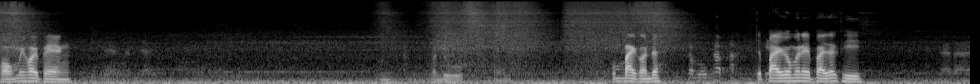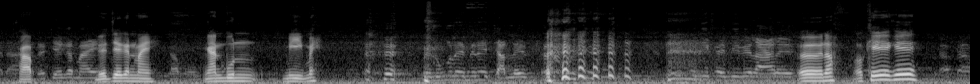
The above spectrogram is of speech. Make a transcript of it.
ของไม่ค่อยแพงแพงนั่นใหญ่มาดู ผมไปก่อนเด้อ ครับผมครับอ่จะไปก็ไม่ได้ไปสักที ได้ได้ได้ครับ เดี๋ยวเจอกันไหมเดี๋ยวเจอกันใหม่ ครับผม งานบุญมีอีกไหม ไม่รู้เลยไม่ได้จัดเลย ไม่มีใครมีเวลาเลย เออเนาะโอเคโอเค ครับครับ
